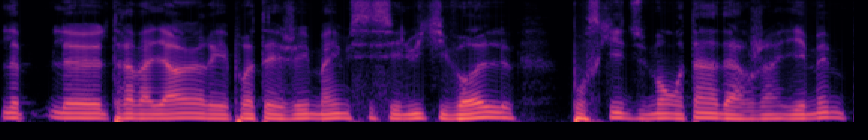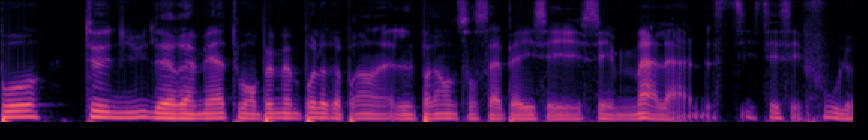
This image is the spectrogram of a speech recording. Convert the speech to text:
le, le, travailleur est protégé même si c'est lui qui vole pour ce qui est du montant d'argent. Il est même pas tenu de le remettre ou on peut même pas le, reprendre, le prendre sur sa paye. C'est, malade. C'est fou, là.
